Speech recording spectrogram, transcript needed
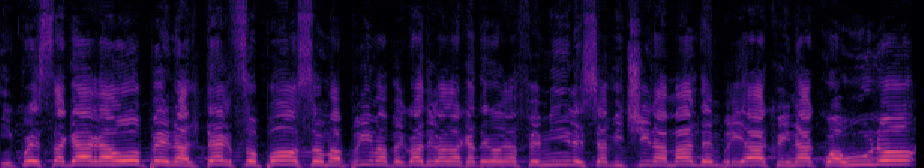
in questa gara open al terzo posto, ma prima per quanto riguarda la categoria femminile si avvicina Amanda Embriaco in acqua 1,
